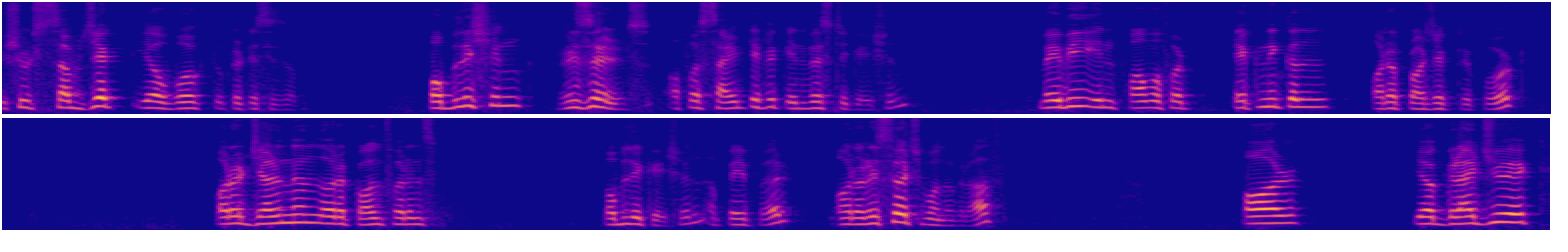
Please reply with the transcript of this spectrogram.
you should subject your work to criticism. Publishing results of a scientific investigation may be in form of a technical or a project report or a journal or a conference publication, a paper or a research monograph or your graduate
